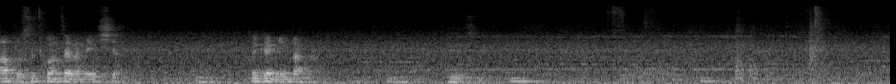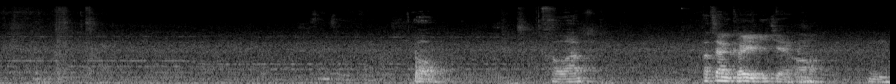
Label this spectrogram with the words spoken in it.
而不是光在那边想，嗯，这可以明白吗？嗯，嗯。哦，好啊，那这样可以理解哈、嗯，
